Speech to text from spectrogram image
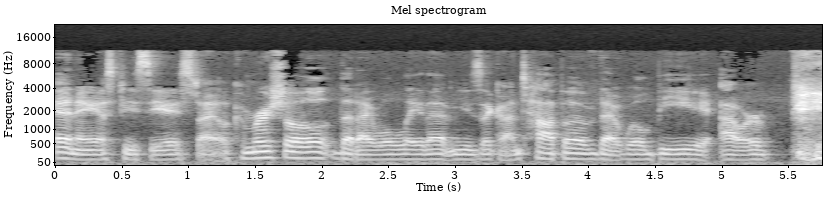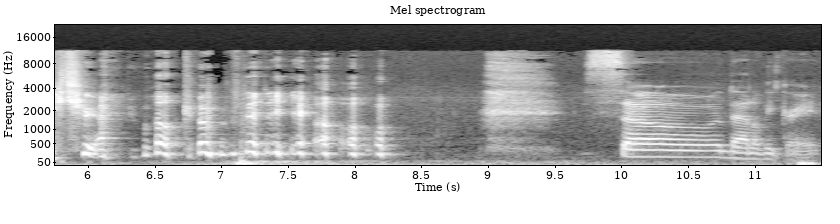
an ASPCA style commercial that I will lay that music on top of that will be our Patreon welcome video. so that'll be great.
